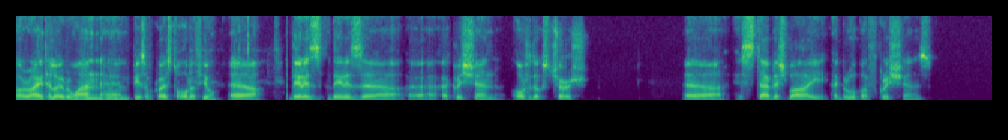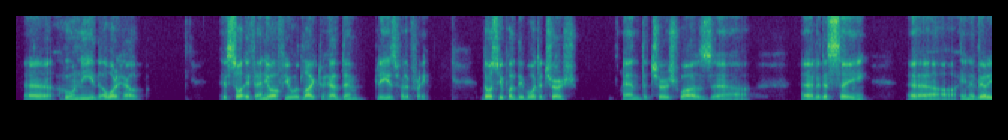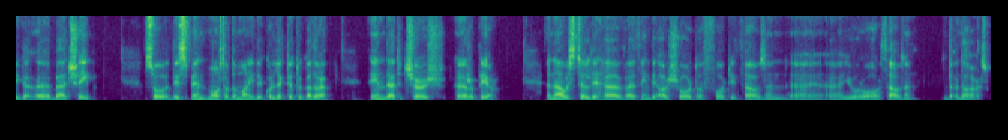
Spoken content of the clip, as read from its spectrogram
All right, hello everyone, and peace of Christ to all of you. Uh, there is there is a, a, Christian Orthodox Church uh, established by a group of Christians uh, who need our help. If so, if any of you would like to help them, please feel free. Those people they bought a church, and the church was, uh, uh, let us say, uh, in a very bad shape so they spend most of the money they collected together in that church uh, repair. And now still they have, I think they are short of 40,000 uh, uh, euro or thousand dollars.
